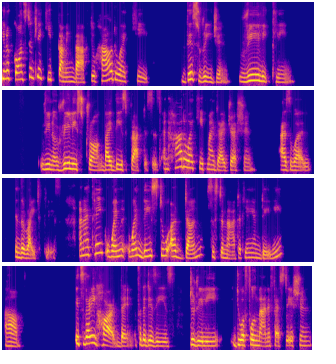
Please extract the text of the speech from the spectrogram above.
you know, constantly keep coming back to how do I keep this region really clean, you know, really strong by these practices? And how do I keep my digestion as well in the right place? And I think when when these two are done systematically and daily, um, it's very hard then for the disease to really do a full manifestation,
